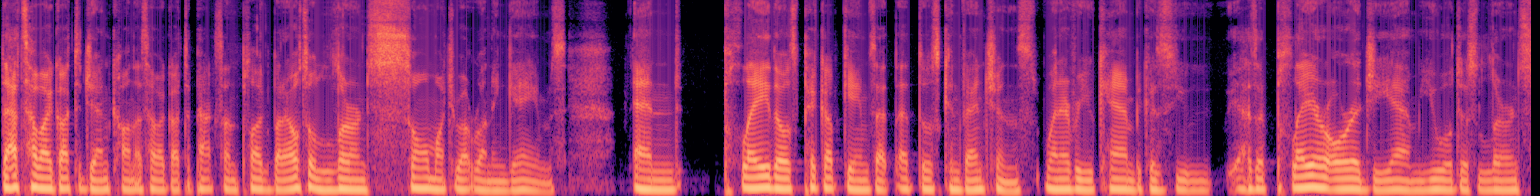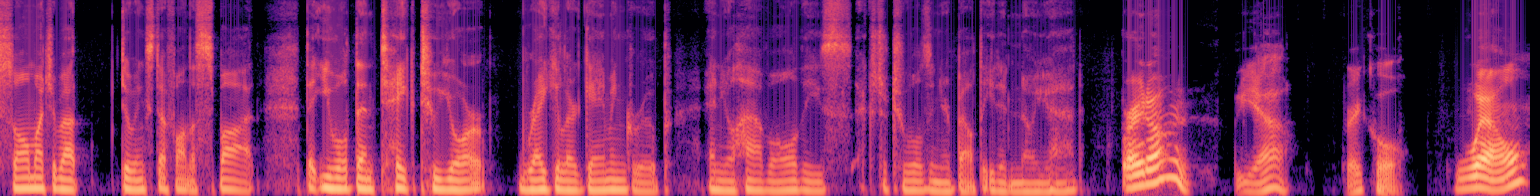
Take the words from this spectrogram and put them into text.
That's how i got to gen con. That's how i got to pax unplugged but i also learned so much about running games and play those pickup games at, at those conventions whenever you can because you as a player or a gm you will just learn so much about doing stuff on the spot that you will then take to your regular gaming group and you'll have all these extra tools in your belt that you didn't know you had. Right on. Yeah. Very cool. Well,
